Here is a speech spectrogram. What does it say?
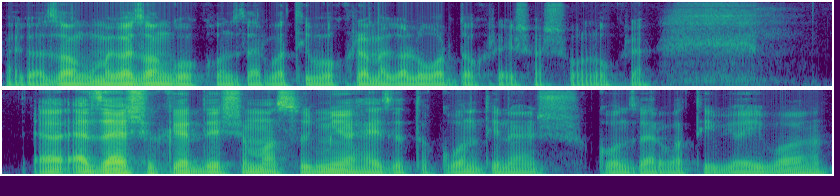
meg az, angol, meg az angol konzervatívokra, meg a lordokra és hasonlókra. Ez első kérdésem az, hogy mi a helyzet a kontinens konzervatívjaival,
